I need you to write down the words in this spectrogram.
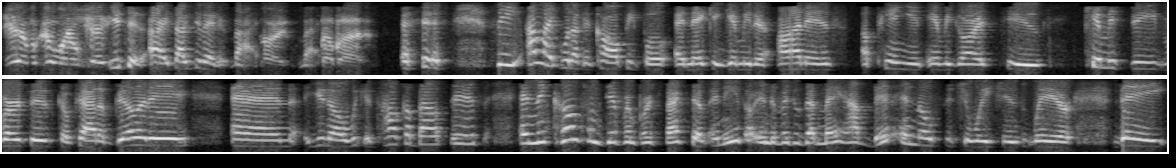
You have a good one, okay? you too. All right, talk to you later. Bye. All right. Bye. Bye-bye. See, I like when I can call people and they can give me their honest opinion in regards to chemistry versus compatibility. And, you know, we can talk about this. And it comes from different perspectives. And these are individuals that may have been in those situations where they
